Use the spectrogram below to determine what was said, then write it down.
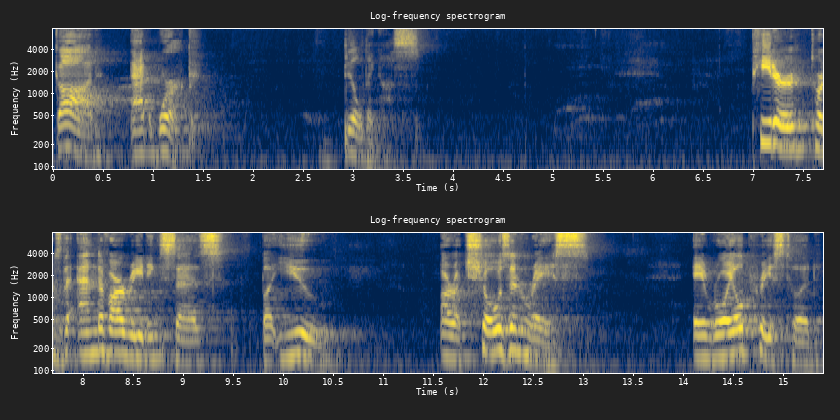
God at work, building us. Peter, towards the end of our reading, says, But you are a chosen race, a royal priesthood,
